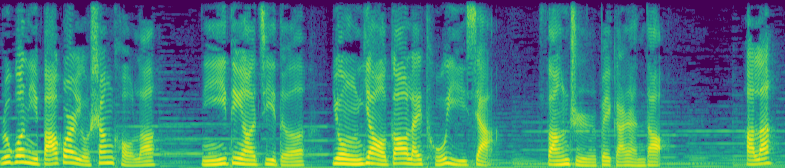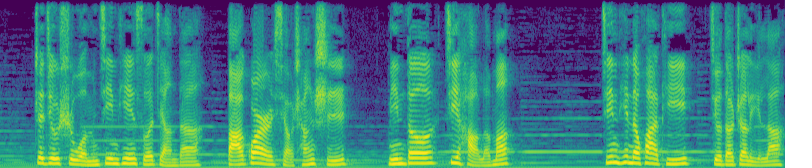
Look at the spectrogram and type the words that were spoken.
如果你拔罐有伤口了，你一定要记得用药膏来涂一下，防止被感染到。好了，这就是我们今天所讲的。拔罐小常识，您都记好了吗？今天的话题就到这里了。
